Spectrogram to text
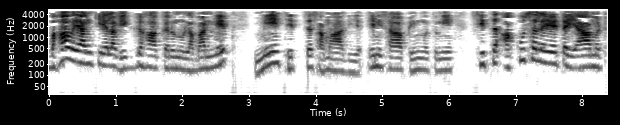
භාවයන් කියලා විග්‍රහ කරනු ලබන්නේ මේ චිත්ත සමාධිය. ඒ නිසා පින්වතුනි සිත අකුසලයට යාමට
